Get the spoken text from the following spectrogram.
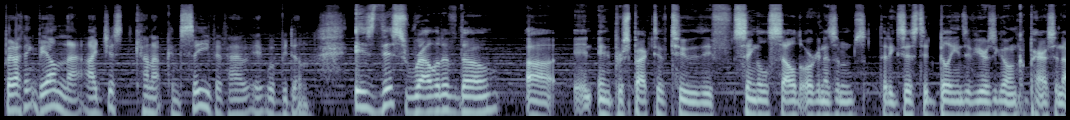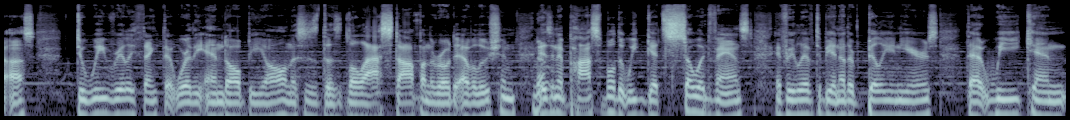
But I think beyond that, I just cannot conceive of how it would be done. Is this relative, though, uh, in, in, perspective to the f- single celled organisms that existed billions of years ago in comparison to us? Do we really think that we're the end all be all and this is the, the last stop on the road to evolution? No. Isn't it possible that we get so advanced if we live to be another billion years that we can,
